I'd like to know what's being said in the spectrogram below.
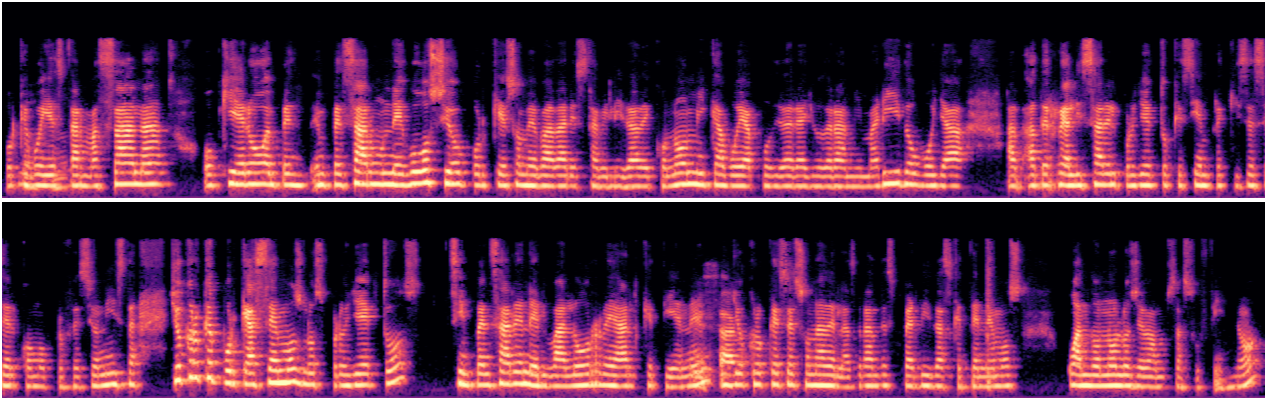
porque uh -huh. voy a estar más sana, o quiero empe empezar un negocio porque eso me va a dar estabilidad económica, voy a poder ayudar a mi marido, voy a, a, a realizar el proyecto que siempre quise ser como profesionista. Yo creo que porque hacemos los proyectos, sin pensar en el valor real que tienen. Y yo creo que esa es una de las grandes pérdidas que tenemos cuando no los llevamos a su fin, ¿no?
